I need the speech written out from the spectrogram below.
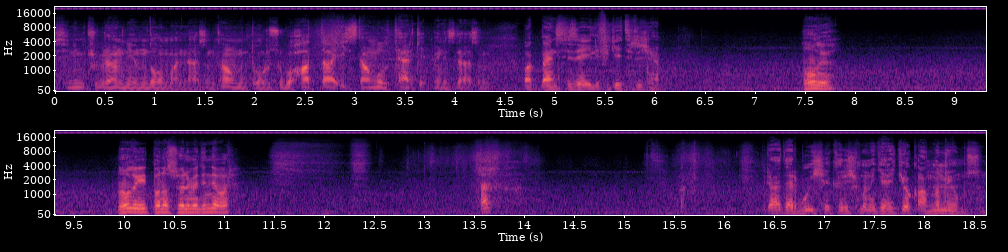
senin Kübra'nın yanında olman lazım tamam mı? Doğrusu bu. Hatta İstanbul'u terk etmeniz lazım. Bak ben size Elif'i getireceğim. Ne oluyor? Ne oluyor Yiğit? Bana söylemediğin ne var? Ha? Birader bu işe karışmana gerek yok anlamıyor musun?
